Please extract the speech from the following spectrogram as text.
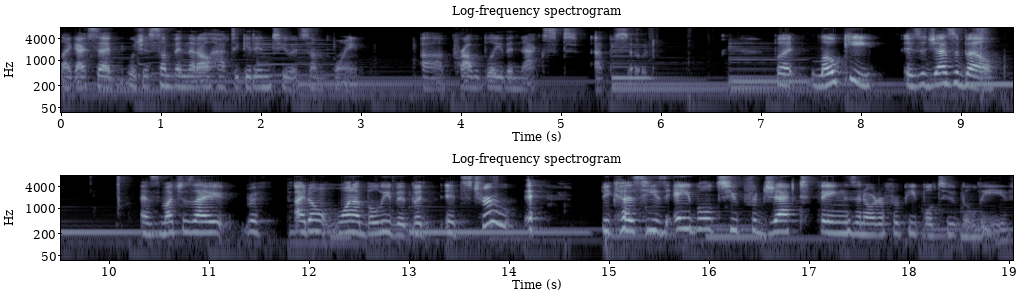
Like I said, which is something that I'll have to get into at some point, uh, probably the next episode. But Loki is a Jezebel. As much as I I don't want to believe it, but it's true. because he's able to project things in order for people to believe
